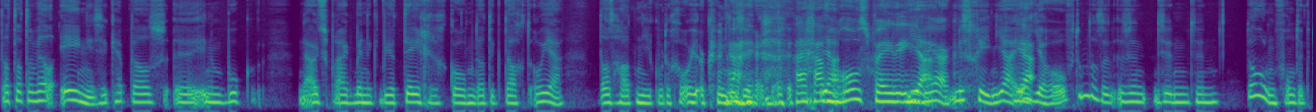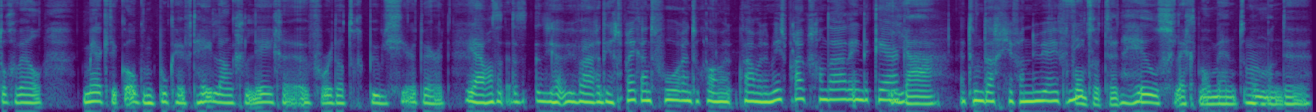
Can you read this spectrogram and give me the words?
dat dat er wel één is. Ik heb wel eens uh, in een boek, een uitspraak ben ik weer tegengekomen dat ik dacht, oh ja, dat had Nico de Gooier kunnen ja, zeggen. Hij gaat ja. een rol spelen in ja, je werk. Misschien, ja, in je hoofd. Omdat het, zijn, zijn, zijn toon vond ik toch wel, merkte ik ook, het boek heeft heel lang gelegen uh, voordat het gepubliceerd werd. Ja, want het, u waren die gesprekken aan het voeren en toen kwamen, kwamen de misbruiksschandalen in de kerk. Ja. En toen dacht je van nu even vond niet. het een heel slecht moment mm. om de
